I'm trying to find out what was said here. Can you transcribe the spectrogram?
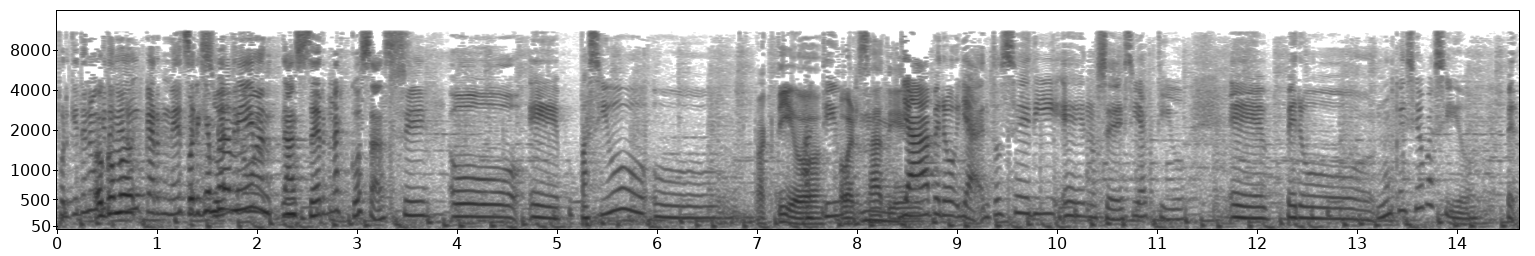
porque tenemos O que como- tener un carnet por ejemplo, a mí- hacer las cosas. Sí. O eh, pasivo o Activo, activo. o versátil. Ya, pero ya, entonces eh, no sé, decía activo. Eh, pero nunca he sido pasivo. Pero,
